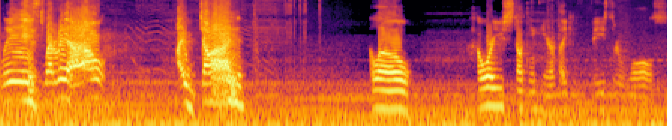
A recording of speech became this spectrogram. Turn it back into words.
Please, let me out! I'm done! Hello? How are you stuck in here if I can phase through walls?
